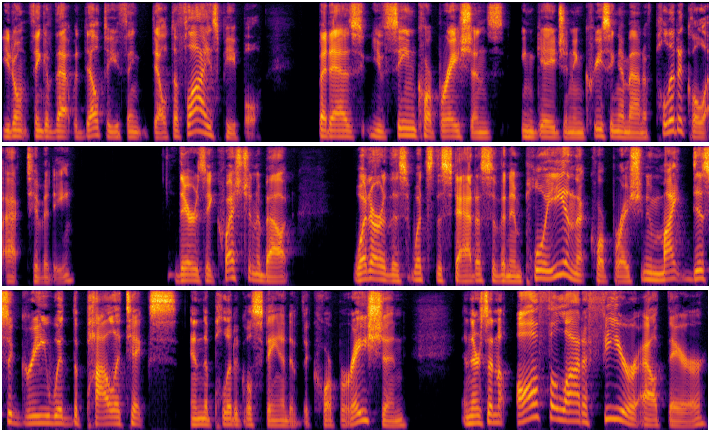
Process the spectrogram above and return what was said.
You don't think of that with Delta. You think Delta flies people. But as you've seen corporations engage in increasing amount of political activity, there's a question about what are this what's the status of an employee in that corporation who might disagree with the politics and the political stand of the corporation? And there's an awful lot of fear out there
